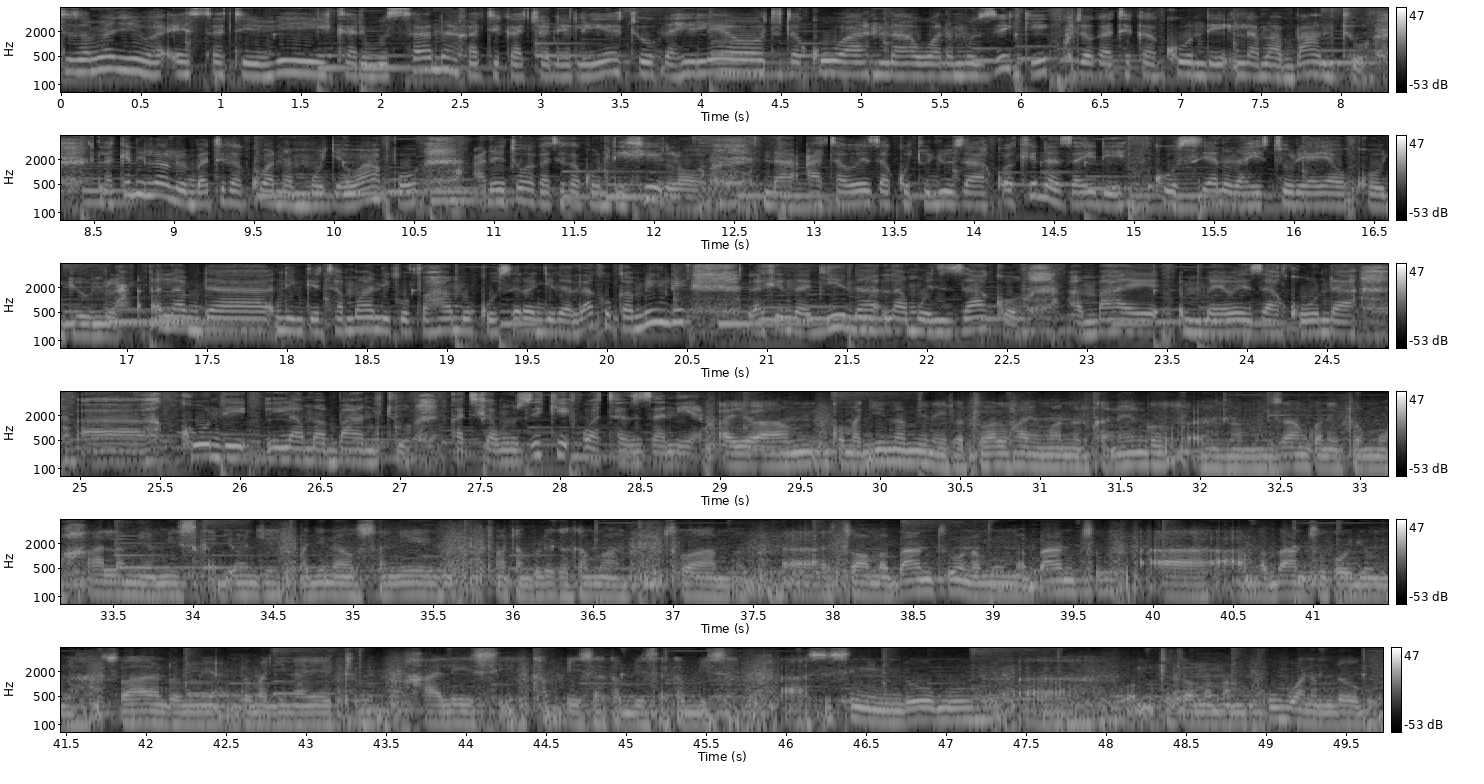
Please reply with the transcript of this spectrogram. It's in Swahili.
Mtazamaji wa Esta TV, karibu sana katika chaneli yetu, na hii leo tutakuwa na wanamuziki kutoka katika kundi la Mabantu, lakini leo nimebahatika kuwa na mmojawapo anayetoka katika kundi hilo na ataweza kutujuza kwa kina zaidi kuhusiana na historia yao kwa ujumla. Labda ningetamani kufahamu kuhusiana na jina lako kamili, lakini na jina la mwenzako ambaye mmeweza kuunda uh, kundi la Mabantu katika muziki wa Tanzania. Ayo, um, majina mi naitwa Twalha Emmanuel Kanengo uh, na mwenzangu anaitwa Muhala Miamis Kajonje. Majina ya usanii tunatambulika kama Twa, uh, Twa Mabantu na Mu Mabantu uh, Mabantu kwa ujumla. So hayo ndo, ndo majina yetu halisi kabisa kabisa kabisa. Uh, sisi ni ndugu uh, mtoto wa mama mkubwa na mdogo.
